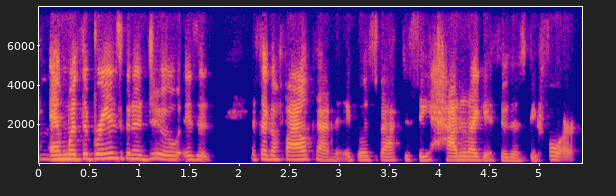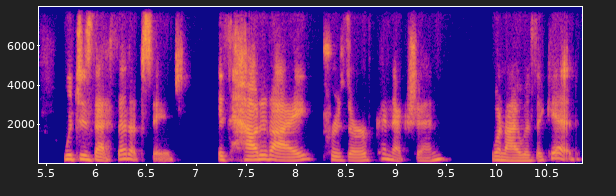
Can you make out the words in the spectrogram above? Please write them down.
Mm-hmm. And what the brain's going to do is it it's like a file cabinet. It goes back to see how did I get through this before? which is that setup stage. It's how did I preserve connection when I was a kid?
